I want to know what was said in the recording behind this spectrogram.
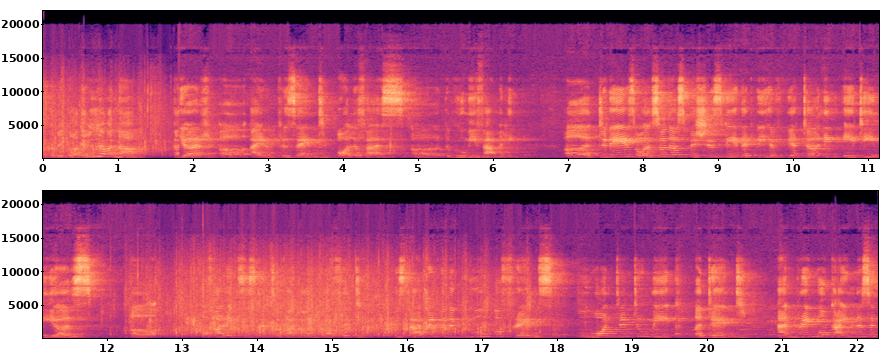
ಸಿಗಬೇಕು ಅದೆಲ್ಲವನ್ನ Here, uh, I represent all of us, uh, the Bhumi family. Uh, today is also the auspicious day that we have we are turning 18 years uh, of our existence of our non-profit. We started with a group of friends who wanted to make a dent and bring more kindness and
